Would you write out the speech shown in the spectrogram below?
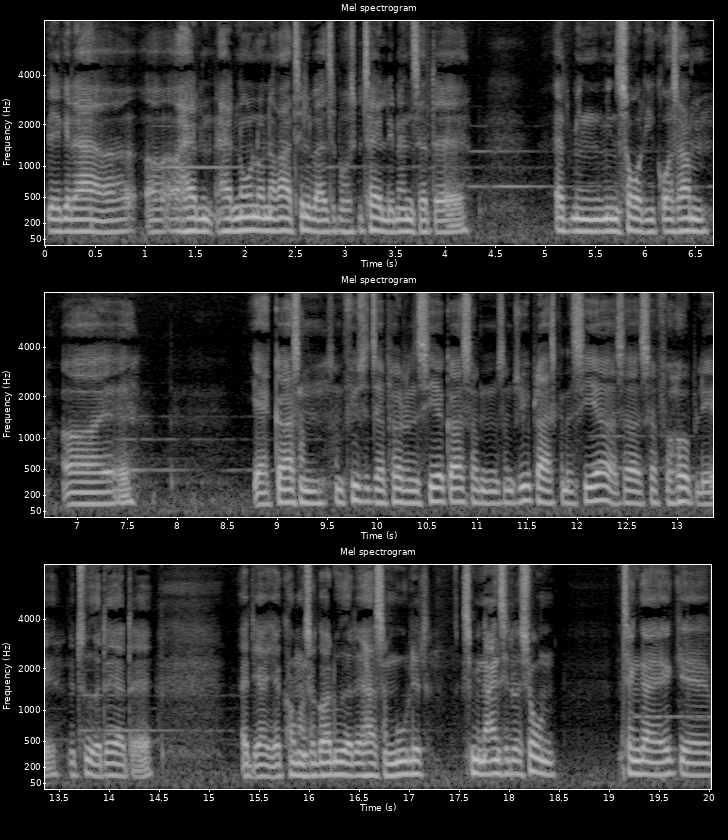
hvilket er at, at, at have, en, have en nogenlunde rar tilværelse på hospitalet, imens at, øh, at min, min sår de går sammen. Og øh, ja, gør som, som fysioterapeuterne siger, gør som, som sygeplejerskerne siger, og så, så forhåbentlig betyder det, at, øh, at jeg, jeg kommer så godt ud af det her som muligt. Så min egen situation tænker jeg ikke øh,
